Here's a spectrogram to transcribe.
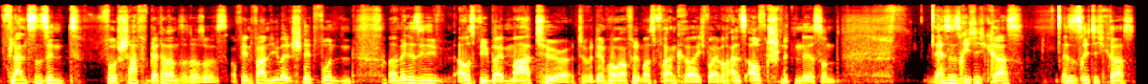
Pflanzen sind, wo scharfe Blätter dran sind oder so. Auf jeden Fall haben die überall Schnittwunden. Und am Ende sehen die aus wie bei Martyr, dem Horrorfilm aus Frankreich, wo einfach alles aufgeschnitten ist und es ist richtig krass. Es ist richtig krass.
